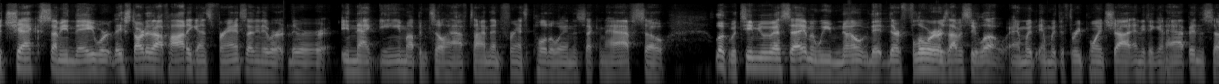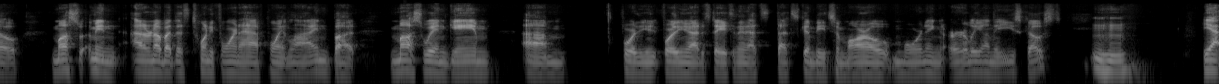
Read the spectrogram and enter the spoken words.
the Czechs, I mean, they were they started off hot against France. I think they were they were in that game up until halftime. Then France pulled away in the second half. So, look with Team USA, I mean, we know that their floor is obviously low, and with and with the three point shot, anything can happen. So, must I mean, I don't know about this 24 and a half point line, but must win game um, for the for the United States. I think that's that's going to be tomorrow morning, early on the East Coast. Mm-hmm. Yeah,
